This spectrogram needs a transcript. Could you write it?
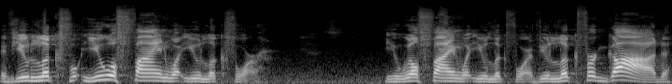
If you look for, you will find what you look for. You will find what you look for. If you look for God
